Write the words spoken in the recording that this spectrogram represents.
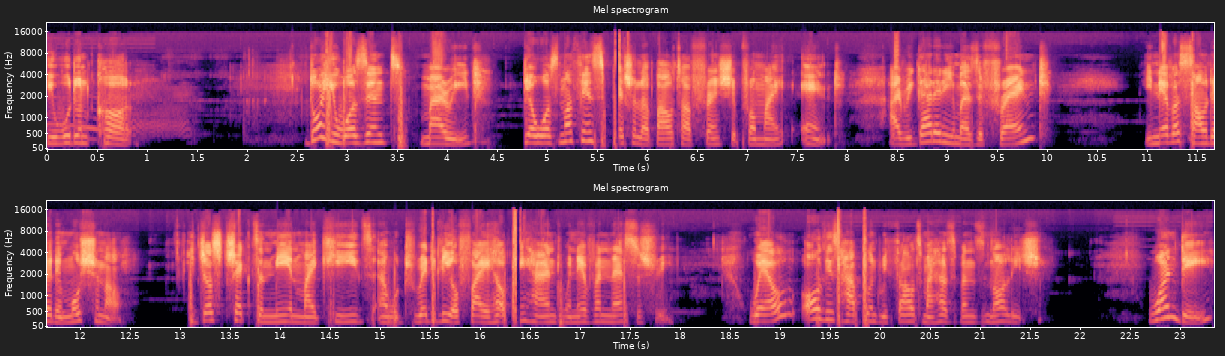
he wouldn't call. Though he wasn't married, there was nothing special about our friendship from my end. I regarded him as a friend. He never sounded emotional. He just checked on me and my kids and would readily offer a helping hand whenever necessary. Well, all this happened without my husband's knowledge. One day,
